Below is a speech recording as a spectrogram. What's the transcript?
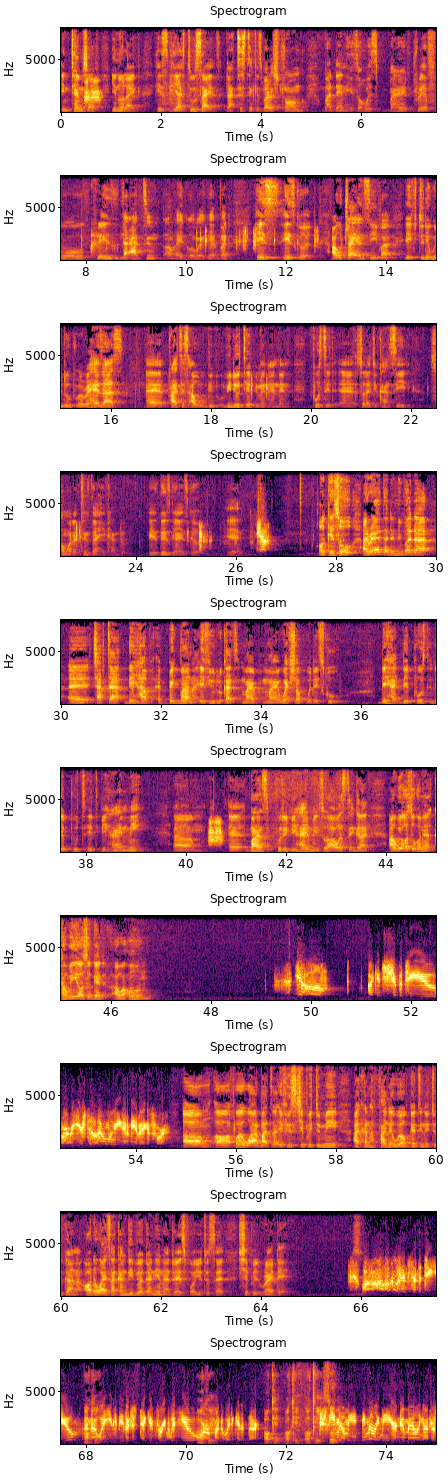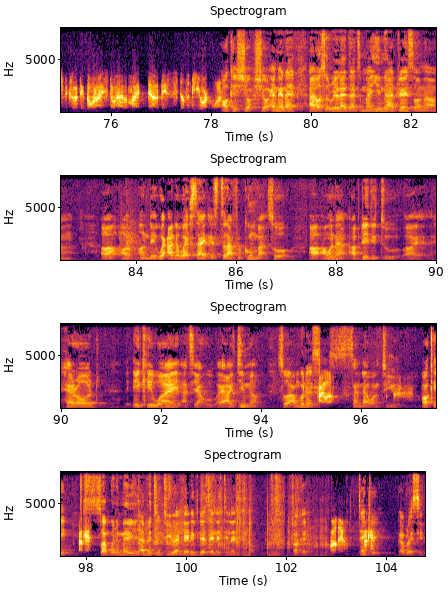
In terms of, you know, like, his, he has two sides. The artistic is very strong, but then he's always very playful, crazy, the acting. I'm like, oh my God. But he's, he's good. I will try and see if, I, if today we do rehearsals, uh, practice, I will vi- videotape him and, and then post it uh, so that you can see some of the things that he can do. This guy is good. Yeah. Yeah. Okay, so I read that the Nevada uh, chapter, they have a big banner. If you look at my, my workshop with the school, they, had, they, post, they put it behind me. Um, uh, bands put it behind me. So I was thinking, like, are we also going to, can we also get our own? Yeah, um, I can ship it to you. Or, or you're still, how long are you going to be in Vegas for? Um, uh, for a while, but uh, if you ship it to me, I can find a way of getting it to Ghana. Otherwise, I can give you a Ghanaian address for you to say, ship it right there. Well, I'll, I'll go ahead and send it to you, and that Okay. way you can either just take it free with you or Okay. find a way to get it there. Okay, okay, okay. Just So, email me, email me your new mailing address because I think the one I still have in my database is still the New York one. okay, sure, sure. And then I, I also realized that my email address on, um, on, on the, at the website is still Afrikumba. So uh, I want to update it to uh, Harold AKY at Yahoo, uh, at Gmail. So I'm going to send that one to you. Okay. Okay. So I'm going to mail everything to you, and then if there's anything, let me know. Okay. Will do. Thank okay. you. God bless you.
